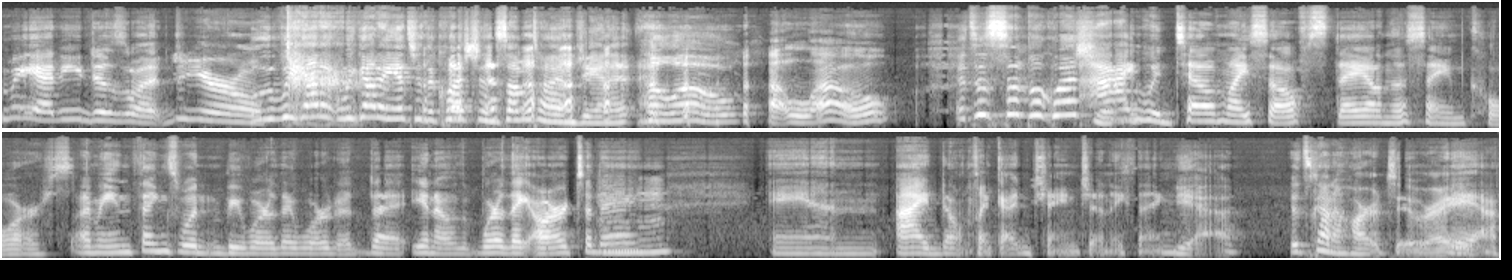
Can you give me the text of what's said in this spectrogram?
Man you just went you're we gotta we gotta answer the question sometime, Janet. Hello. hello It's a simple question. I would tell myself stay on the same course. I mean, things wouldn't be where they were today, you know, where they are today. Mm-hmm. And I don't think I'd change anything. yeah. It's kind of hard too, right? Yeah.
